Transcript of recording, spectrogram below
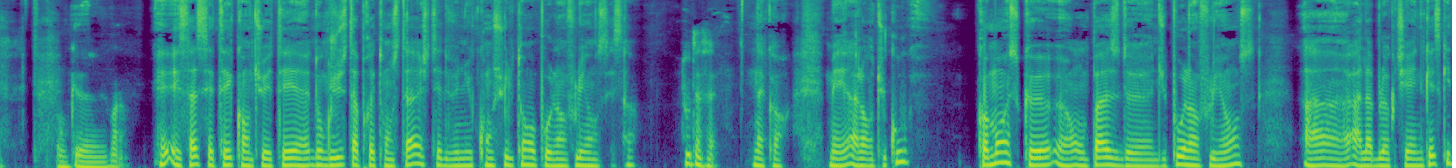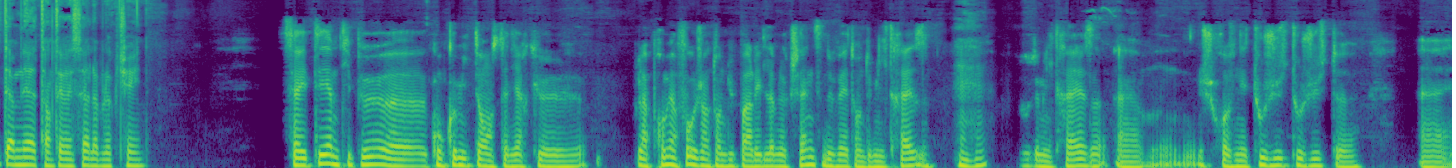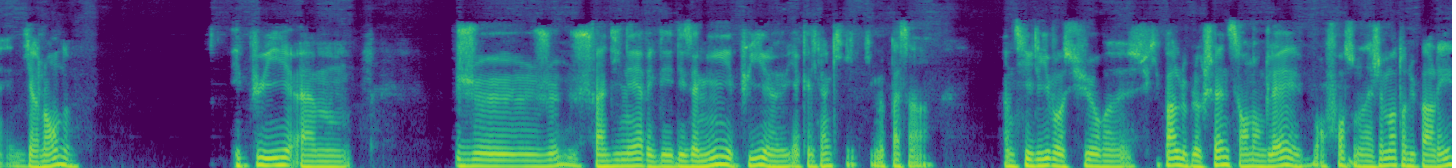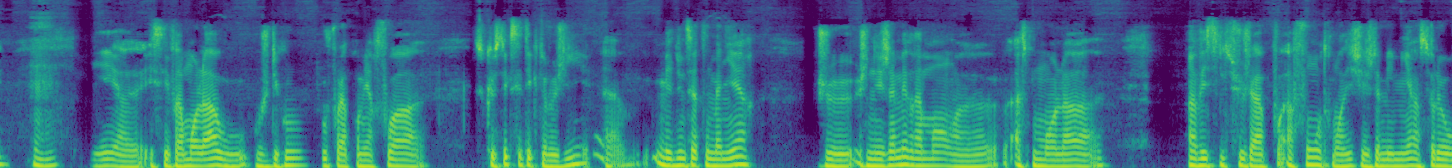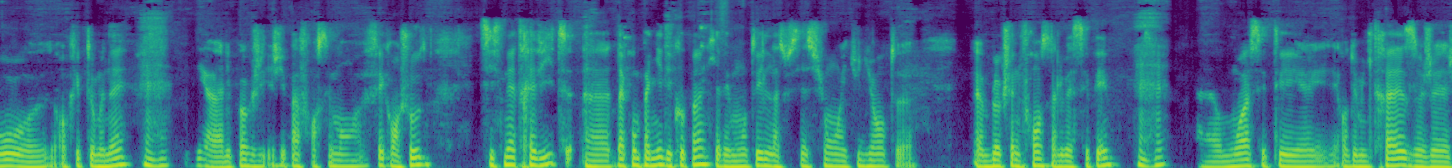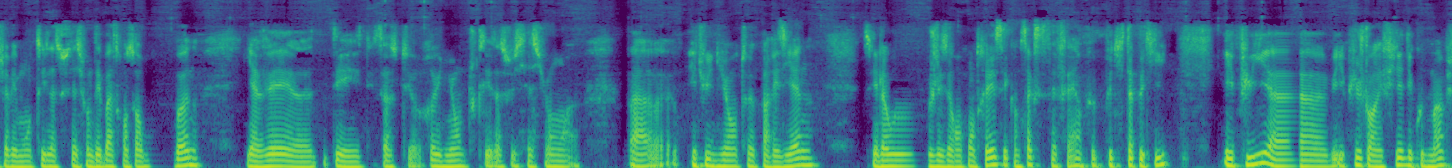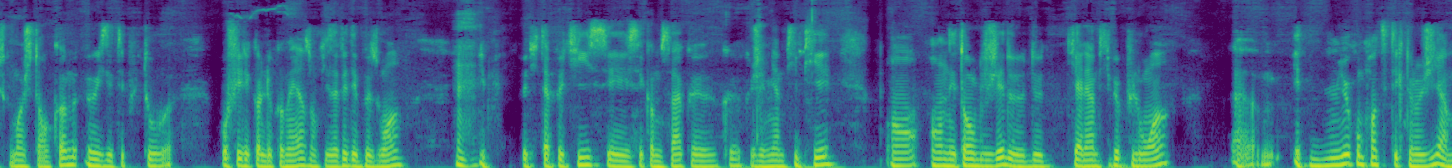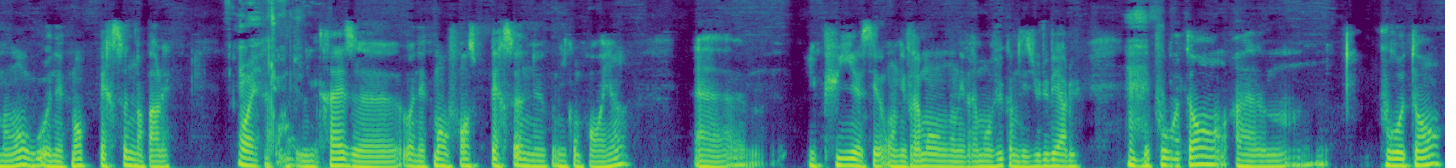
Donc euh, voilà. Et, ça, c'était quand tu étais euh, donc juste après ton stage, tu es devenu consultant au pôle influence, c'est ça? Tout à fait. D'accord. Mais alors du coup, comment est-ce que on passe de, du pôle influence à, à la blockchain? Qu'est-ce qui t'a amené à t'intéresser à la blockchain? Ça a été un petit peu concomitant, c'est-à-dire que la première fois où j'ai entendu parler de la blockchain, ça devait être en 2013. 2013, euh, je revenais tout juste, tout juste euh, euh, d'Irlande. Et puis, je, je, je, fais un dîner avec des, des amis et puis il y a quelqu'un qui, qui, me passe un, un petit livre sur ce qui parle de blockchain. C'est en anglais. En France, on n'en a jamais entendu parler. Mhm. Et, et c'est vraiment là où, où, je découvre pour la première fois ce que c'est que ces technologies. mais d'une certaine manière, je, je n'ai jamais vraiment euh, à ce moment-là investi le sujet à, fond. Autrement dit, j'ai jamais mis un seul euro euh, en crypto-monnaie. Mhm. Et à l'époque, j'ai pas forcément fait grand-chose, si ce n'est très vite euh, d'accompagner des copains qui avaient monté l'association étudiante Blockchain France à l'ESCP. Mhm. moi, c'était en 2013, j'avais monté l'association Débattre en Sorbonne. Il y avait des, des, réunions de toutes les associations étudiantes parisiennes. C'est là où je les ai rencontrés. C'est comme ça que ça s'est fait, un peu petit à petit. Et puis, euh, et puis je leur ai filé des coups de main puisque moi j'étais en com. Eux, ils étaient plutôt euh, profil école de commerce, donc ils avaient des besoins. Mhm. Et puis, petit à petit, c'est c'est comme ça que, que, que j'ai mis un petit pied en, en étant obligé de d'y aller un petit peu plus loin euh, et de mieux comprendre ces technologies à un moment où honnêtement personne n'en parlait. Ouais. en 2013, euh, honnêtement en France, personne n'y comprend rien. Euh, et puis, c'est, on est vraiment, on est vraiment vu comme des uluberlus. Mhm. Et pour autant, euh, pour autant,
